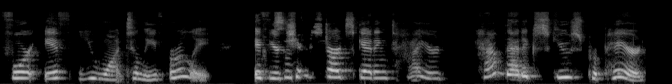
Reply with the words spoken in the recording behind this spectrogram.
for if you want to leave early. If your Absolutely. chick starts getting tired, have that excuse prepared.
